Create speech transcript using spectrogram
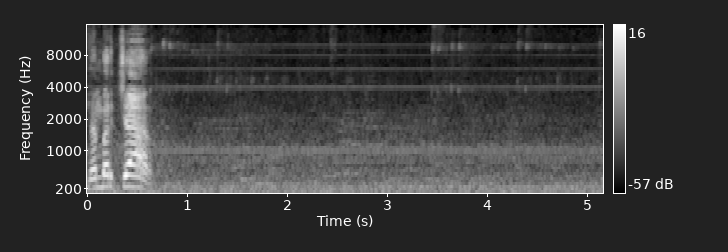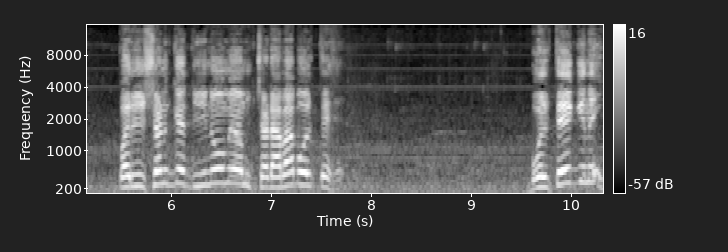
नंबर चार. पर्यूषण के दिनों में हम चढ़ावा बोलते हैं। बोलते हैं कि नहीं?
